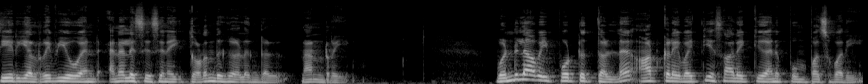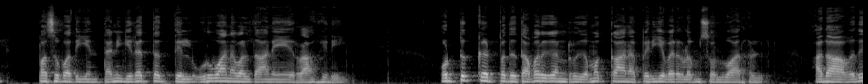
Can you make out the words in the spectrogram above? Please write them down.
சீரியல் ரிவ்யூ அண்ட் அனாலிசிஸினை தொடர்ந்து கேளுங்கள். நன்றி. வெண்ணிலாவை போட்டுத் தள்ள ஆட்களை வைத்தியசாலைக்கு அனுப்பும் பசுபதி. பசுபதியின் தனி இரத்தத்தில் உருவானவள்தானே ராகிரி ஒட்டு கேட்பது தவறு என்று எமக்கான பெரியவர்களும் சொல்வார்கள். அதாவது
